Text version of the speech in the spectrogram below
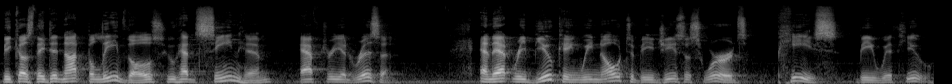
because they did not believe those who had seen him after he had risen. And that rebuking we know to be Jesus' words, Peace be with you.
